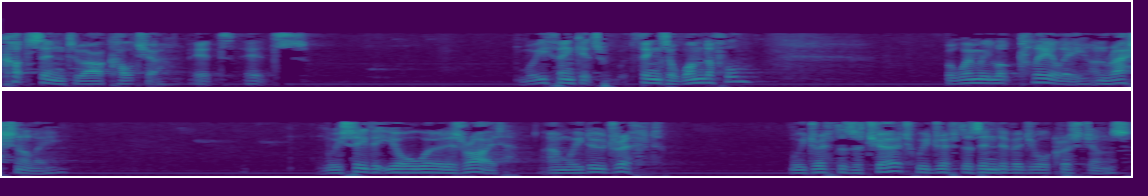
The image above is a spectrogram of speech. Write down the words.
cuts into our culture. It, it's, we think it's, things are wonderful, but when we look clearly and rationally, we see that your word is right, and we do drift. We drift as a church, we drift as individual Christians.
